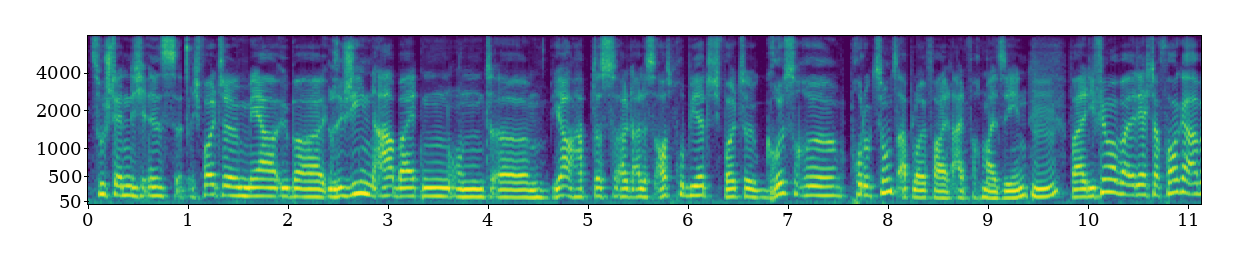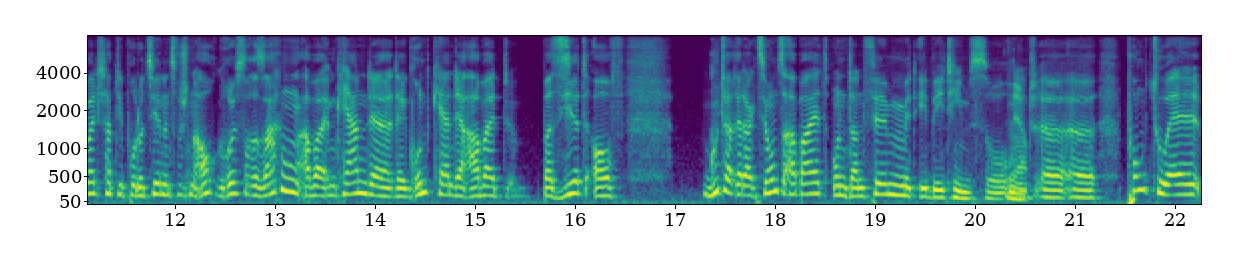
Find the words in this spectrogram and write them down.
zuständig ist. Ich wollte mehr über Regien arbeiten und ähm, ja, habe das halt alles ausprobiert. Ich wollte größere Produktionsabläufe halt einfach mal sehen, mhm. weil die Firma, bei der ich davor gearbeitet habe, die produzieren inzwischen auch größere Sachen, aber im Kern der, der Grundkern der Arbeit basiert auf guter Redaktionsarbeit und dann Filmen mit EB-Teams so ja. und äh, äh, punktuell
